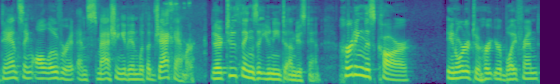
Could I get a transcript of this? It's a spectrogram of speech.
dancing all over it and smashing it in with a jackhammer. There are two things that you need to understand. Hurting this car in order to hurt your boyfriend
